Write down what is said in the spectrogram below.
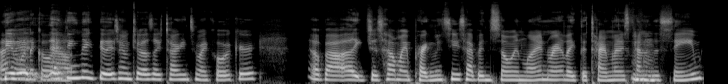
I want to go I out. think like the other time too, I was like talking to my coworker about like just how my pregnancies have been so in line, right? Like the timeline is kind Mhm. of the same.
